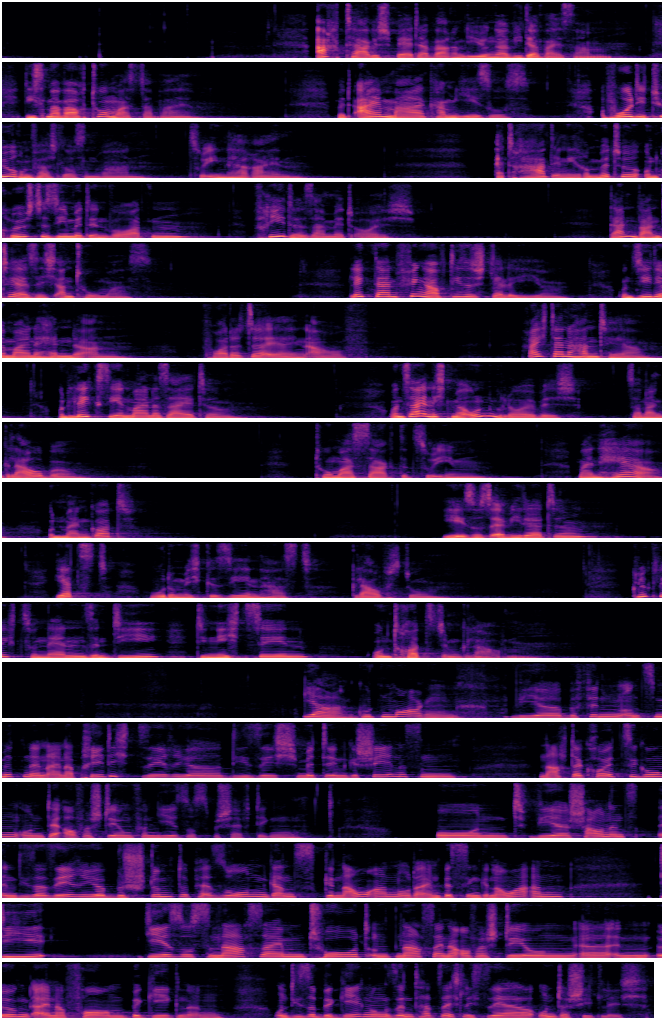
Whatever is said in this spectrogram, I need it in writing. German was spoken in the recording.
Acht Tage später waren die Jünger wieder beisammen. Diesmal war auch Thomas dabei. Mit einem Mal kam Jesus, obwohl die Türen verschlossen waren, zu ihnen herein. Er trat in ihre Mitte und grüßte sie mit den Worten, Friede sei mit euch. Dann wandte er sich an Thomas. Leg deinen Finger auf diese Stelle hier und sieh dir meine Hände an, forderte er ihn auf. Reich deine Hand her und leg sie in meine Seite. Und sei nicht mehr ungläubig, sondern glaube. Thomas sagte zu ihm, Mein Herr und mein Gott. Jesus erwiderte, Jetzt, wo du mich gesehen hast, glaubst du. Glücklich zu nennen sind die, die nicht sehen und trotzdem glauben. Ja, guten Morgen. Wir befinden uns mitten in einer Predigtserie, die sich mit den Geschehnissen nach der Kreuzigung und der Auferstehung von Jesus beschäftigen. Und wir schauen uns in dieser Serie bestimmte Personen ganz genau an oder ein bisschen genauer an, die Jesus nach seinem Tod und nach seiner Auferstehung äh, in irgendeiner Form begegnen. Und diese Begegnungen sind tatsächlich sehr unterschiedlich.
